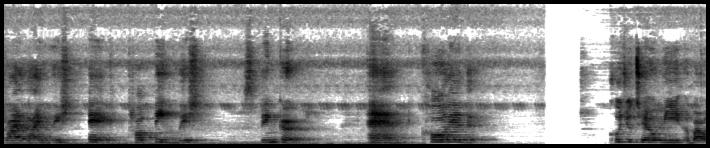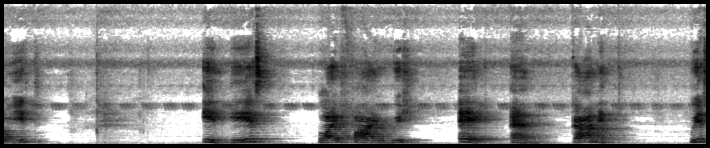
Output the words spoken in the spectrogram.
fry rice with egg topping with sprinkle and coriander. Could you tell me about it? It is light fried with egg and garnet with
